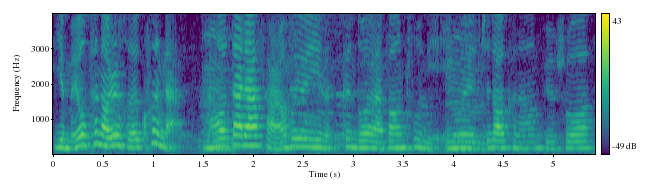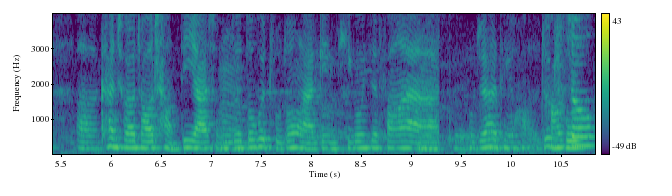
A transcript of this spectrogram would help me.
也没有碰到任何的困难，然后大家反而会愿意更多的来帮助你，因为嗯知道可能比如说呃看球要找场地啊什么的，嗯都会主动来给你提供一些方案啊，对我觉得还挺好的。就除杭州，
